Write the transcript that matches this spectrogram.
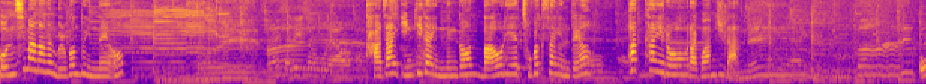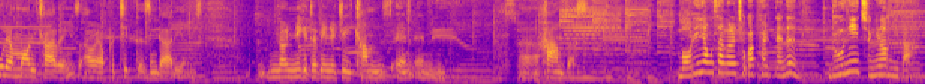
전시만 하는 물건도 있네요. 가장 인기가 있는 건 마오리의 조각상인데요. 화카이로라고 합니다. All our Māori carvings are our protectors and guardians. No negative energy comes and, and uh, harms us. 머리 형상을 조각할 때는 눈이 중요합니다.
